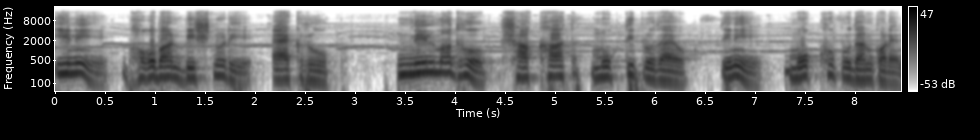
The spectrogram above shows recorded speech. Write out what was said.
ইনি ভগবান বিষ্ণুরই এক রূপ। নীলমাধব সাক্ষাৎ মুক্তি প্রদায়ক তিনি মোক্ষ প্রদান করেন।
